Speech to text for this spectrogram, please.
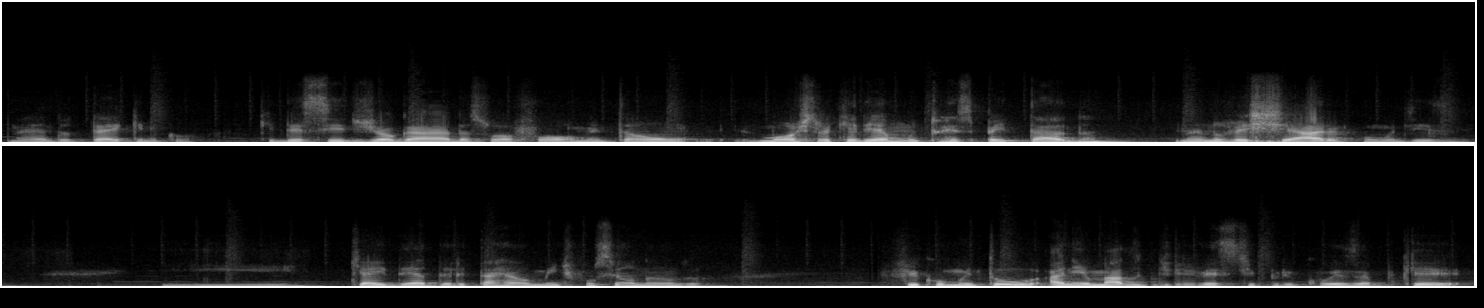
né, do técnico, que decide jogar da sua forma. Então, mostra que ele é muito respeitado né, no vestiário, como dizem, e que a ideia dele está realmente funcionando. Fico muito animado de ver esse tipo de coisa, porque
